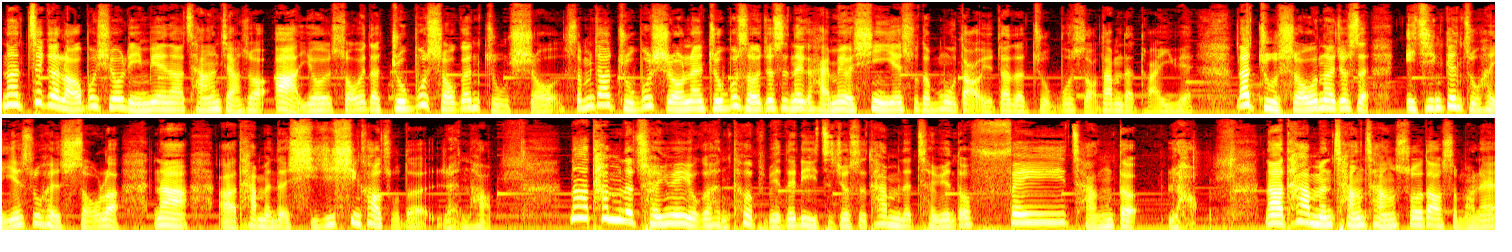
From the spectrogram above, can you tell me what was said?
那这个老不休里面呢，常常讲说啊，有所谓的主不熟跟主熟。什么叫主不熟呢？主不熟就是那个还没有信耶稣的慕道，也叫做主不熟，他们的团员。那主熟呢，就是已经跟主很耶稣很熟了。那啊，他们的袭击信靠主的人哈。那他们的成员有个很特别的例子，就是他们的成员都非常的老。那他们常常说到什么呢？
